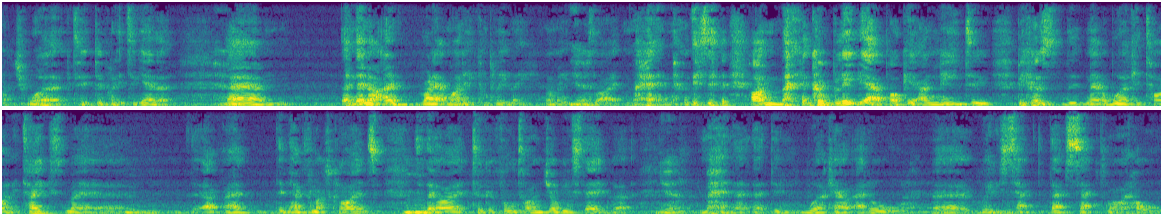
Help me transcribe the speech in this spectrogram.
much work to, to put it together. Yeah. Um, and then I, I run out of money completely. I mean, it was like, man, this is, I'm completely out of pocket. I need to because the amount of work and time it takes. My, uh, I, I had, didn't have as much clients, so Mhm. then I took a full time job instead. But Yeah. man, that, that didn't work out at all. Uh, really sapped that sapped my whole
